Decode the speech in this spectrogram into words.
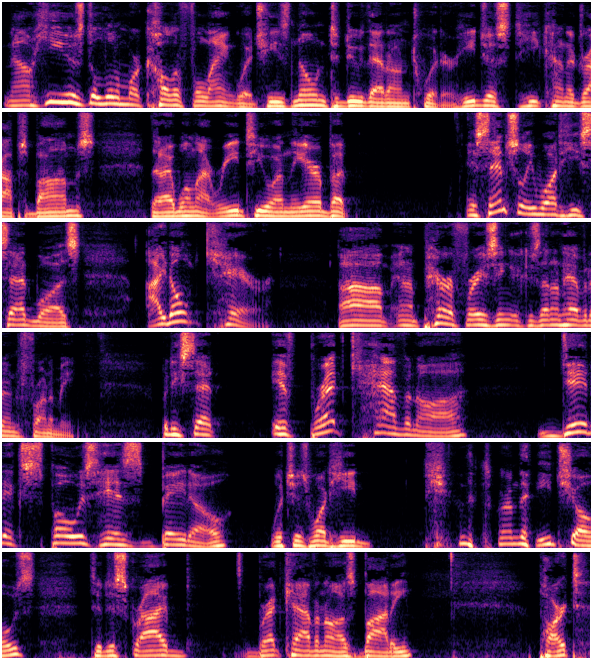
Now he used a little more colorful language. He's known to do that on Twitter. He just he kind of drops bombs that I will not read to you on the air, but essentially what he said was, I don't care. Um, and I'm paraphrasing it because I don't have it in front of me. But he said, if Brett Kavanaugh did expose his Beto, which is what he, the term that he chose to describe Brett Kavanaugh's body part,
